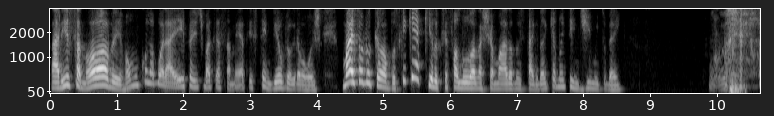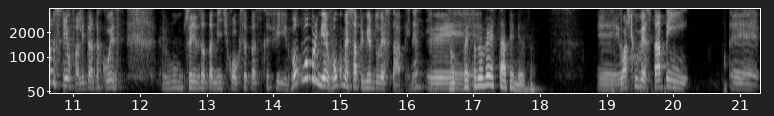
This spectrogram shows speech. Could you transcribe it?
Larissa Nobre, vamos colaborar aí para a gente bater essa meta e estender o programa hoje. Mas sobre o campus, o que, que, é aquilo que você falou lá na chamada no Instagram que eu não entendi muito bem? Eu não sei, eu falei tanta coisa. Eu não sei exatamente qual que você está se referindo. Vamos, vamos, primeiro, vamos começar primeiro do Verstappen, né? É... Foi sobre o Verstappen mesmo. É, eu acho que o Verstappen é,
